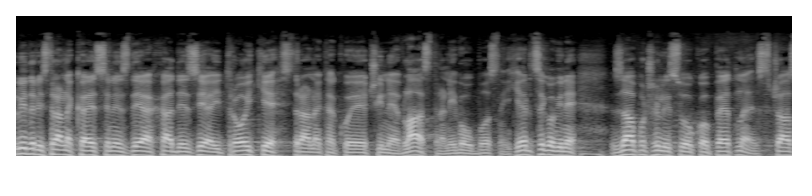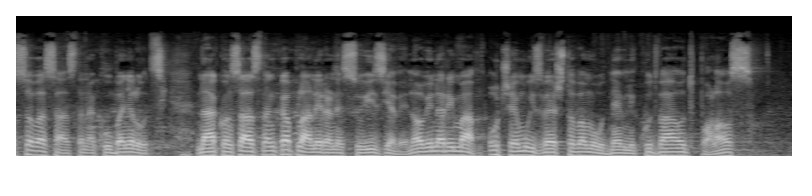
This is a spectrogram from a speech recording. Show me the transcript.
Lideri stranaka SNSD-a, HDZ-a i Trojke, stranaka koje čine vlast na nivou Bosne i Hercegovine, započeli su oko 15 časova sastanak u Banja Luci. Nakon sastanka planirane su izjave novinarima, o čemu izveštavamo u dnevniku 2 od pola 8.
